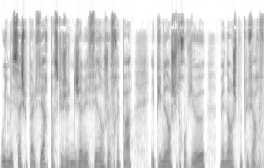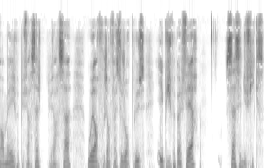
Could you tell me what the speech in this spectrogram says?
oui mais ça je peux pas le faire parce que je n'ai jamais fait donc je le ferai pas. Et puis maintenant je suis trop vieux. Maintenant je peux plus faire former je peux plus faire ça je peux plus faire ça. Ou alors faut que j'en fasse toujours plus. Et puis je peux pas le faire. Ça c'est du fixe.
